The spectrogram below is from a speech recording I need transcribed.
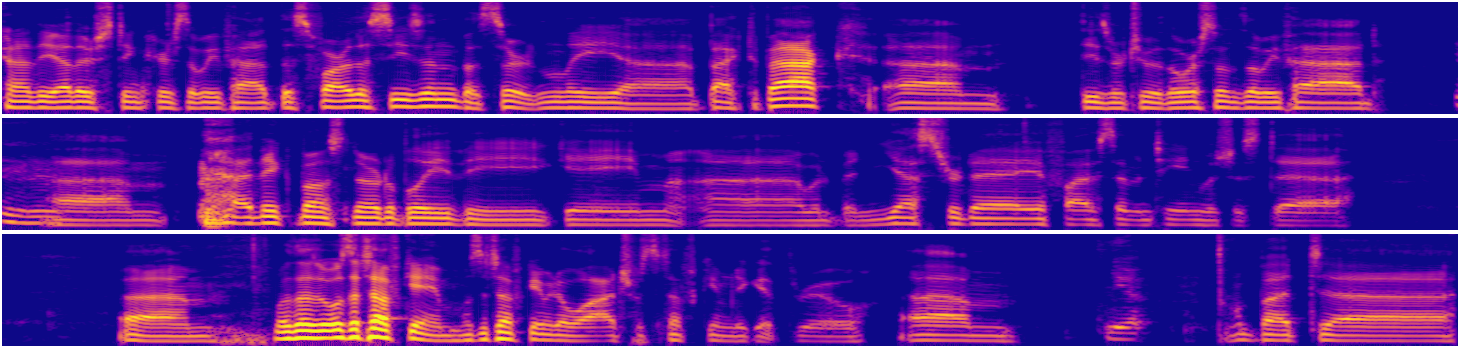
kind of the other stinkers that we've had this far this season, but certainly back to back. These are two of the worst ones that we've had. mhm. Um, I think most notably the game uh, would have been yesterday. Five seventeen was just uh, um, was a, was a tough game. Was a tough game to watch. Was a tough game to get through. Um, Yep. But uh,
